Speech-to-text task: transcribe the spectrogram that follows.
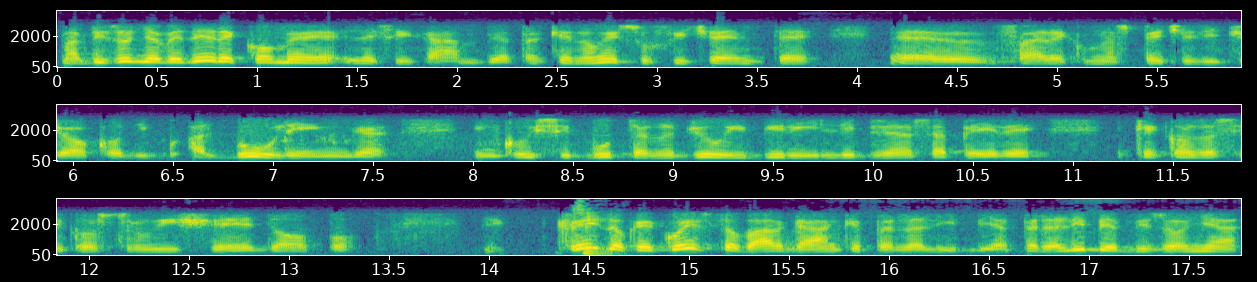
ma bisogna vedere come le si cambia, perché non è sufficiente eh, fare una specie di gioco di, al bullying in cui si buttano giù i birilli, bisogna sapere che cosa si costruisce dopo. Credo Sì. che questo valga anche per la Libia. Per la Libia bisogna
